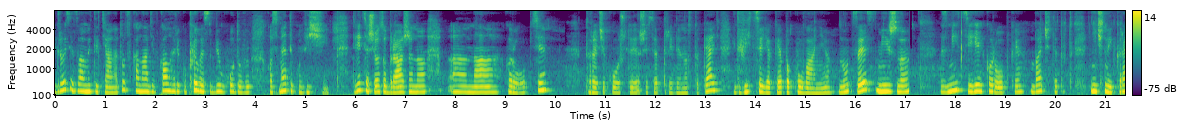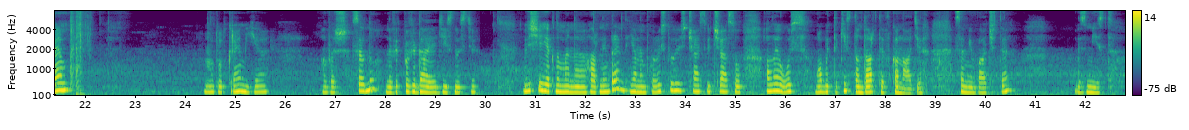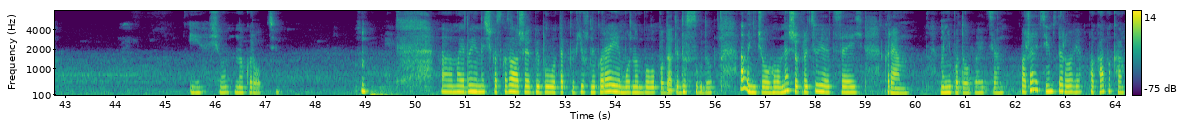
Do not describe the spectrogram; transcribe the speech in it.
Друзі, з вами Тетяна. Тут в Канаді, в Калгарі, купила собі уходову косметику віші. Дивіться, що зображено е, на коробці. До речі, коштує 63,95. І дивіться, яке пакування. Ну, це смішно. Зміст цієї коробки. Бачите, тут нічний крем. Ну, тут крем є. Але ж все одно не відповідає дійсності. Віші, як на мене, гарний бренд, я ним користуюсь час від часу. Але ось, мабуть, такі стандарти в Канаді. Самі бачите, зміст і що на коробці. А, Моя донечка сказала, що якби було так в Южній Кореї, можна було подати до суду. Але нічого, головне, що працює цей крем. Мені подобається. Бажаю всім здоров'я. Пока-пока.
